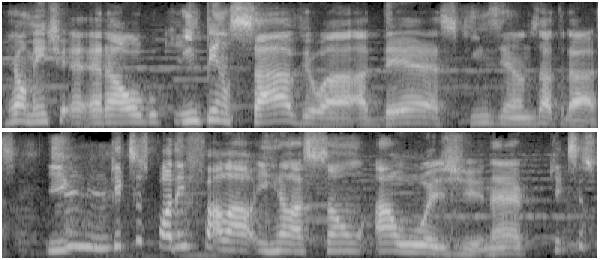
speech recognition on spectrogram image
realmente é- era algo que impensável há, há 10, 15 anos atrás. E Uhum. o que, que vocês podem falar em relação a hoje, né? O que, que vocês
